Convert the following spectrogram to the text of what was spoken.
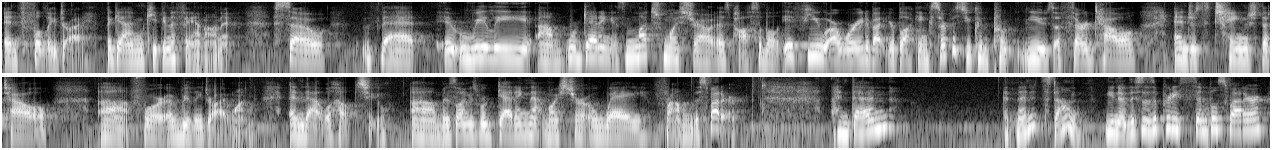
and fully dry. Again, keeping the fan on it. So that it really, um, we're getting as much moisture out as possible. If you are worried about your blocking surface, you could use a third towel and just change the towel uh, for a really dry one. And that will help too, um, as long as we're getting that moisture away from the sweater. And then and then it's done. You know, this is a pretty simple sweater,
